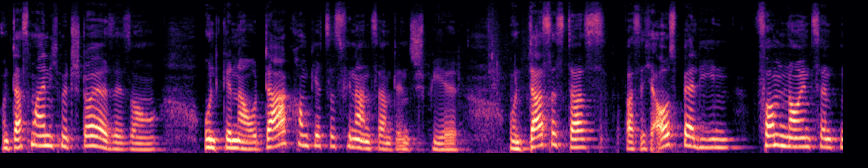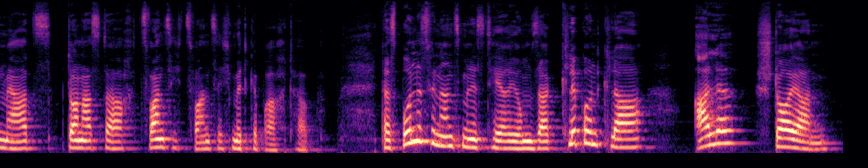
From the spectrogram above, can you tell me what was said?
Und das meine ich mit Steuersaison. Und genau da kommt jetzt das Finanzamt ins Spiel. Und das ist das, was ich aus Berlin vom 19. März, Donnerstag 2020 mitgebracht habe. Das Bundesfinanzministerium sagt klipp und klar, alle Steuern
